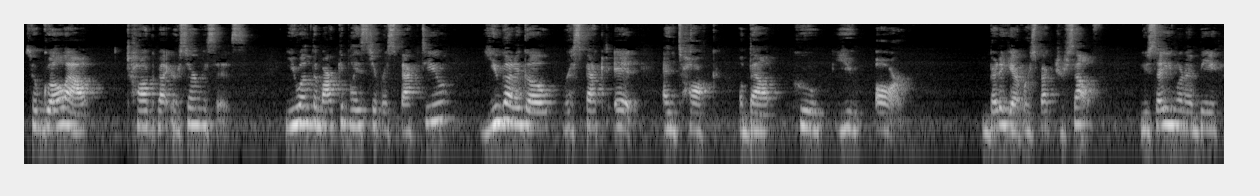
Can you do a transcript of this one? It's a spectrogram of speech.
So go out, talk about your services. You want the marketplace to respect you? You got to go respect it and talk about who you are. Better yet, respect yourself. You say you want to be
